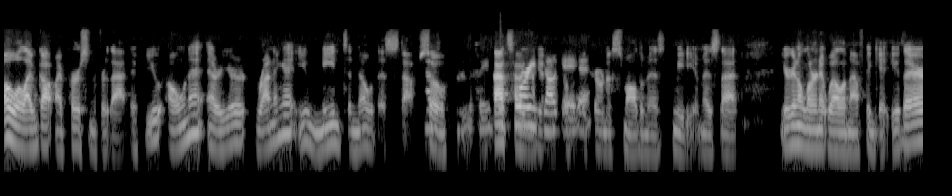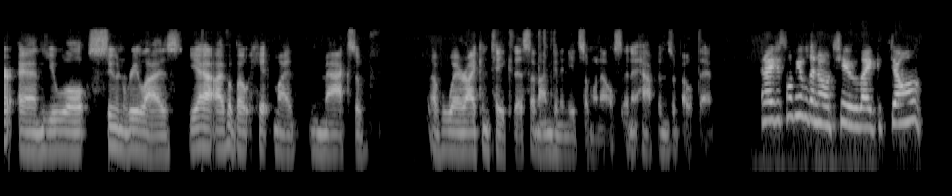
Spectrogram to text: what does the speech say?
oh well i've got my person for that. If you own it or you're running it you need to know this stuff. So Absolutely. that's Before how you, delegate it. a small to medium is that you're going to learn it well enough to get you there and you will soon realize yeah i've about hit my max of of where i can take this and i'm going to need someone else. And it happens about then. And i just want people to know too like don't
